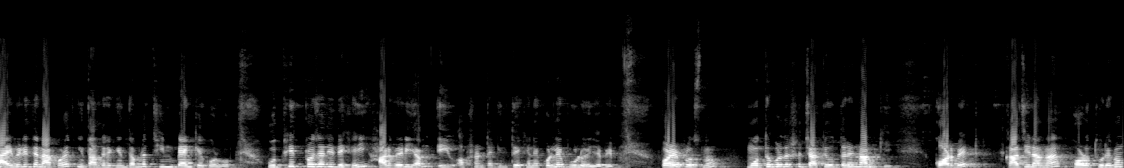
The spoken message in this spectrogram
লাইব্রেরিতে না করে কিন্তু তাদের কিন্তু আমরা জিন ব্যাংকে করব। উদ্ভিদ প্রজাতি দেখেই হারবেরিয়াম এই অপশনটা কিন্তু এখানে করলে ভুল হয়ে যাবে। পরের প্রশ্ন, মধ্যপ্রদেশের জাতীয় উদ্যানের নাম কি? করবেট, কাজিরাঙা, ভরতপুর এবং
